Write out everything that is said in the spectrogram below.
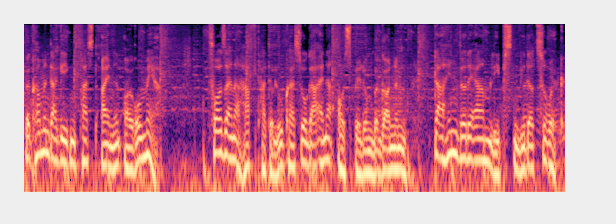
bekommen dagegen fast einen Euro mehr. Vor seiner Haft hatte Lukas sogar eine Ausbildung begonnen. Dahin würde er am liebsten wieder zurück,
